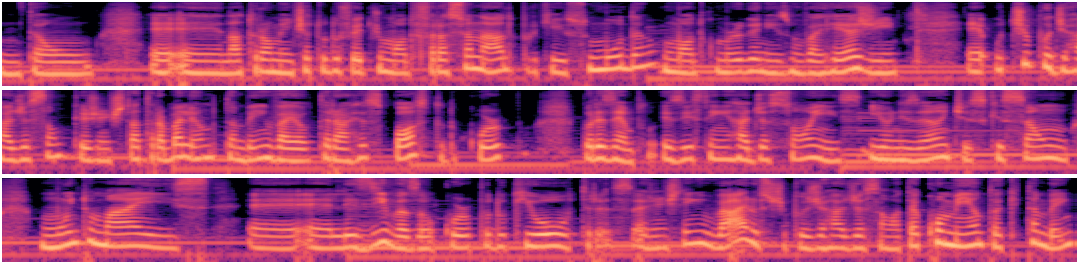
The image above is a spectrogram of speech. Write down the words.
Então, é, é, naturalmente, é tudo feito de modo fracionado, porque isso muda muda o modo como o organismo vai reagir. É, o tipo de radiação que a gente está trabalhando também vai alterar a resposta do corpo. Por exemplo, existem radiações ionizantes que são muito mais é, é, lesivas ao corpo do que outras. A gente tem vários tipos de radiação, até comento aqui também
